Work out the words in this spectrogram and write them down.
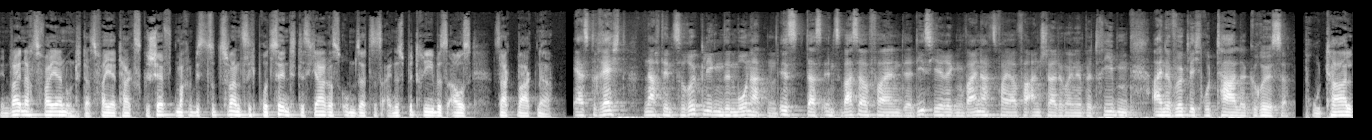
Den Weihnachtsfeiern und das Feiertagsgeschäft machen bis zu 20 Prozent des Jahresumsatzes eines Betriebes aus, sagt Wagner. Erst recht nach den zurückliegenden Monaten ist das ins Wasser fallen der diesjährigen Weihnachtsfeierveranstaltungen in den Betrieben eine wirklich brutale Größe. Brutal,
